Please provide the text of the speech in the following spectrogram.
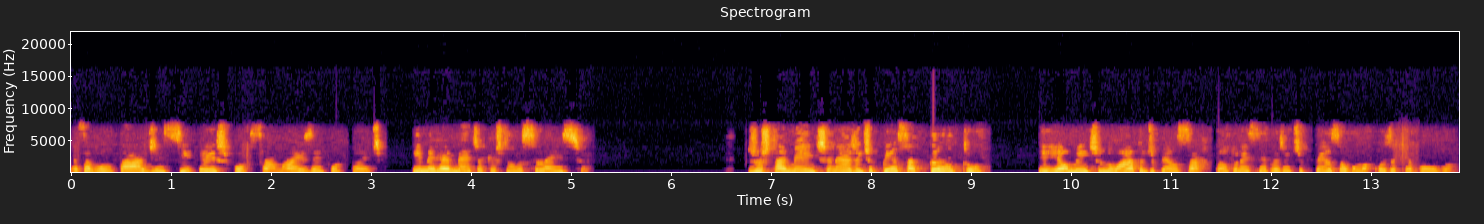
Essa vontade em se esforçar mais é importante. E me remete à questão do silêncio. Justamente, né? A gente pensa tanto e realmente, no ato de pensar tanto, nem sempre a gente pensa alguma coisa que é boa.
